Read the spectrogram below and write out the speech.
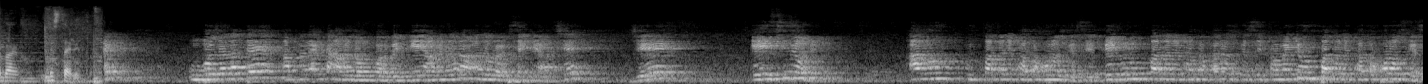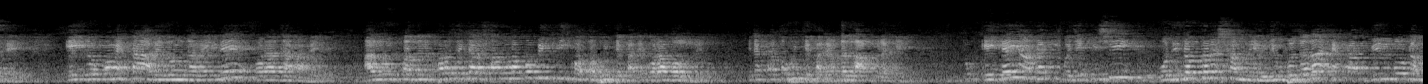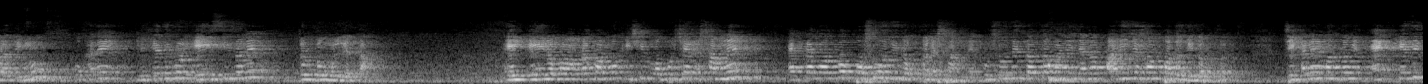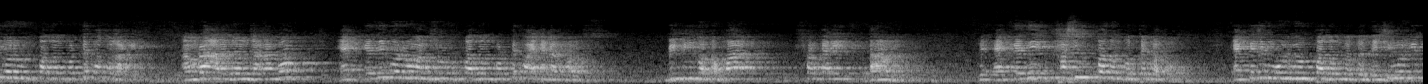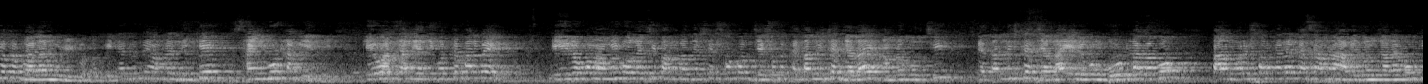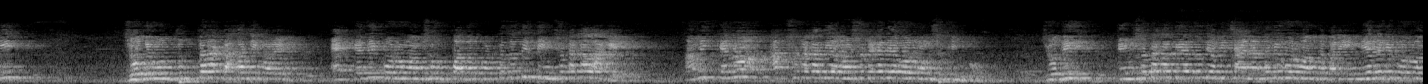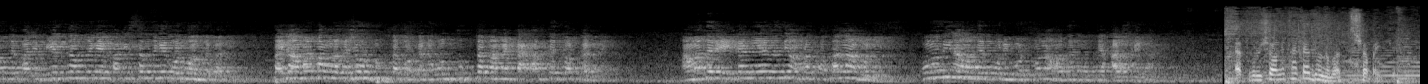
এবার বিস্তারিত। উপজেলাতে আপনারা একটা আবেদন করবেন। এই আবেদন আমাদের ওয়েবসাইটে আছে, যে এই সিজনে আলু উৎপাদনে কত খরচ গেছে, বেগুন উৎপাদনে কত খরচ গেছে, টমেটো উৎপাদনে কত খরচ গেছে এই রকম একটা আবেদন জানাইলে ওরা জানাবে। আলু উৎপাদনের খরচ, এটা সম্ভাব্য বিক্রি কত হইতে পারে, ওরা বলবে। এটা কত হইতে পারে, ওদের লাভ রাখে তো এইটাই আমরা কি ওই যে কৃষি অধিদপ্তরের সামনে, ওই যে উপজেলা একটা ওখানে লিখে এই সিজনের দ্রব্যমূল্যের দাম। এই এই রকম আমরা করব কৃষি অফিসের সামনে, একটা করব পশু অধিদপ্তরের সামনে। পশু অধিদপ্তর মানে যেন বাণিজ্য সম্পদ অধিদপ্তর, যেখানের মাধ্যমে এক কেজি গরু উৎপাদন করতে কত লাগে? আমরা আবেদন জানাব, এক কেজি গরু মাংস উৎপাদন করতে কয় টাকা খরচ? বিক্রি কত? বা সরকারি ধারণা। এক কেজি খাসি উৎপাদন করতে কত এক কেজি মুরগি উৎপাদন কত দেশি মুরগি কত ব্রয়লার মুরগি কত এটা যদি আমরা লিখে সাইনবোর্ড লাগিয়ে দিই, কেউ আর জালিয়াতি করতে পারবে? এইরকম আমি বলেছি, বাংলাদেশের সকল যে সকল তেতাল্লিশটা জেলায় আমরা বলছি, তেতাল্লিশটা জেলায় এরকম বোর্ড লাগাবো। তারপরে সরকারের কাছে আমরা আবেদন জানাব কি, যদি উদ্যোক্তারা ডাকাতি করেন, এক কেজি গরু মাংস উৎপাদন করতে যদি তিনশো টাকা লাগে, আমি কেন আটশো টাকা দিয়ে নশো টাকা দিয়ে গরু মাংস কিনবো? যদি তিনশো টাকা দিয়ে যদি আমি চায়না থেকে গরু আনতে পারি, ইন্ডিয়া থেকে গরু আনতে পারি ভিয়েতনাম থেকে পাকিস্তান থেকে গরু আনতে পারি তাইলে আমার বাংলাদেশে উদ্যোক্তা দরকার নেই উদ্যোক্তা নামে টাকাতে দরকার নেই। আমাদের এটা নিয়ে যদি আমরা কথা না বলি, কোনোদিন আমাদের পরিবর্তন আমাদের মধ্যে আসবে না। এতক্ষণ সঙ্গে থাকায় ধন্যবাদ সবাইকে।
